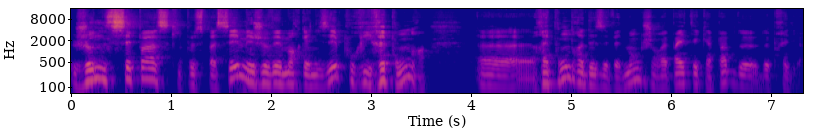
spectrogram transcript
je ne sais pas ce qui peut se passer, mais je vais m'organiser pour y répondre euh, répondre à des événements que j'aurais pas été capable de, prédire.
